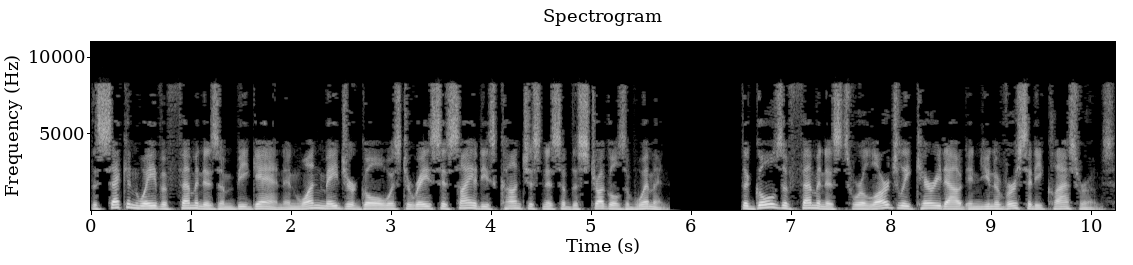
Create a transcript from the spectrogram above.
the second wave of feminism began and one major goal was to raise society's consciousness of the struggles of women. The goals of feminists were largely carried out in university classrooms.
